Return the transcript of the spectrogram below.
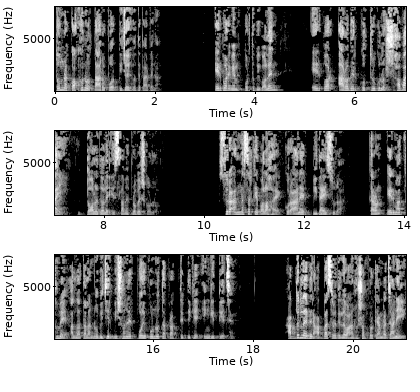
তোমরা কখনো তার উপর বিজয় হতে পারবে না। এরপর ইমাম কর্তুবী বলেন, এরপর আরবের গোত্রগুলো সবাই দলে দলে ইসলামে প্রবেশ করল। সুরা আন্নাসারকে বলা হয় কোরআনের বিদায় সুরা। কারণ এর মাধ্যমে আল্লাহ তালা নবীজির মিশনের পরিপূর্ণতা প্রাপ্তির দিকে ইঙ্গিত দিয়েছেন। আবদুল্লাহ বিন আব্বাস রদিল্লা আনহু সম্পর্কে আমরা জানি,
